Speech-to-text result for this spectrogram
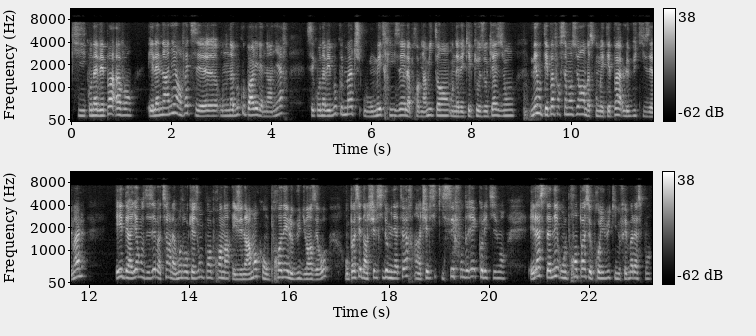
qui qu'on n'avait pas avant. Et l'année dernière, en fait, euh, on en a beaucoup parlé l'année dernière, c'est qu'on avait beaucoup de matchs où on maîtrisait la première mi-temps, on avait quelques occasions, mais on n'était pas forcément serein parce qu'on mettait pas le but qui faisait mal. Et derrière, on se disait, bah tiens, la moindre occasion, on peut en prendre un. Et généralement, quand on prenait le but du 1-0, on passait d'un Chelsea dominateur à un Chelsea qui s'effondrait collectivement. Et là, cette année, on ne prend pas ce premier but qui nous fait mal à ce point.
